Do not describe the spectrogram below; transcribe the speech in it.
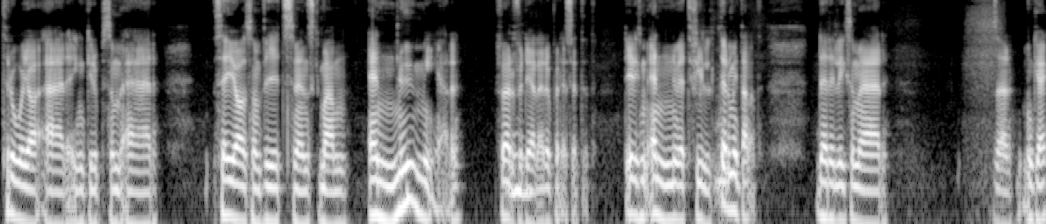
tror jag är en grupp som är säger jag som vit svensk man, ännu mer förfördelade mm. på det sättet. Det är liksom ännu ett filter mm. om inte annat. Där det liksom är så här, okej. Okay.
